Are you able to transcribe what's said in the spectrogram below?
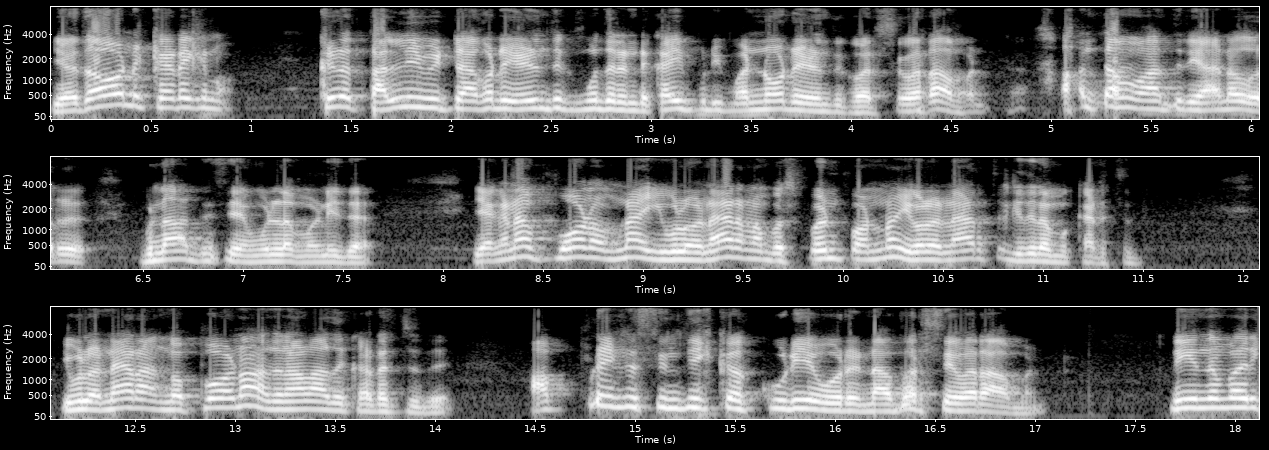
ஏதோ ஒன்று கிடைக்கணும். கீழே தள்ளி விட்டா கூட எழுந்துக்கும் போது ரெண்டு கைப்பிடி மண்ணோடு எழுந்துக்குவார் சிவராமன். அந்த மாதிரியான ஒரு குணாதிசயம் உள்ள மனிதர். எங்கன்னா போனோம்னா இவ்வளோ நேரம் நம்ம ஸ்பெண்ட் பண்ணோம் இவ்வளோ நேரத்துக்கு இது நமக்கு கிடச்சிது. இவ்வளோ நேரம் அங்கே போனோம் அதனால அது கிடச்சிது. அப்படின்னு சிந்திக்கக்கூடிய ஒரு நபர் சிவராமன். நீ இந்த மாதிரி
